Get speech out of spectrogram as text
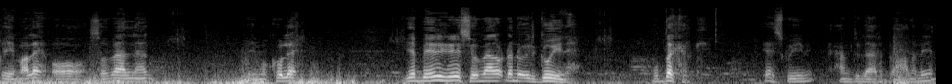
qiimo leh oo somalilan qiimo ku leh. Iyo beelihii reer somaliya o dhan oo ergooyinah mudakarki ayaa isku yimi. Alxamdulilahi rabbi alcaalamiin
